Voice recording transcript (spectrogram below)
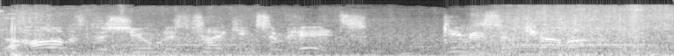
The harvester shield is taking some hits. Give it some cover.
